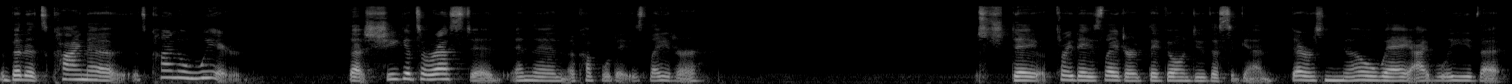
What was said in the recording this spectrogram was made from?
but it's kind of it's kind of weird that she gets arrested and then a couple days later day three days later they go and do this again. There's no way i believe that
